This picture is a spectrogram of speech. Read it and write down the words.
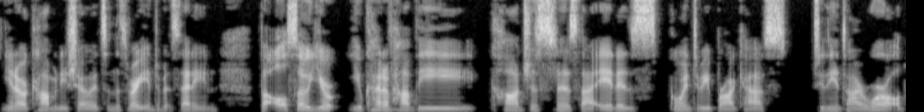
you know a comedy show. It's in this very intimate setting, but also you're you kind of have the consciousness that it is going to be broadcast to the entire world.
